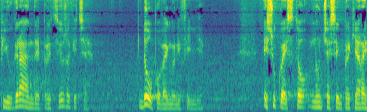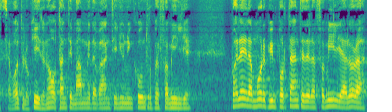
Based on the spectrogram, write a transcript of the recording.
più grande e preziosa che c'è. Dopo vengono i figli. E su questo non c'è sempre chiarezza, a volte lo chiedono, ho tante mamme davanti in un incontro per famiglie. Qual è l'amore più importante della famiglia? Allora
